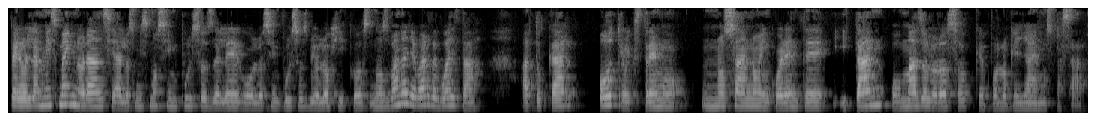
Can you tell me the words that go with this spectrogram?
pero la misma ignorancia, los mismos impulsos del ego, los impulsos biológicos, nos van a llevar de vuelta a tocar otro extremo no sano, incoherente y tan o más doloroso que por lo que ya hemos pasado.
